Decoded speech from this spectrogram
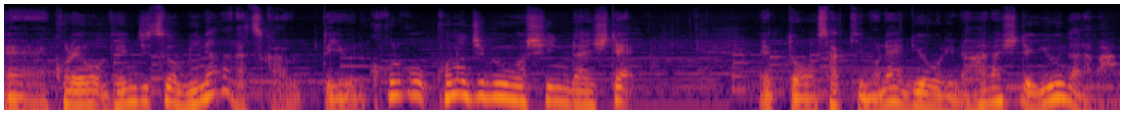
えー、これを現実を見ながら使うっていうこのこの自分を信頼してえっと、さっきのね料理の話で言うならば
